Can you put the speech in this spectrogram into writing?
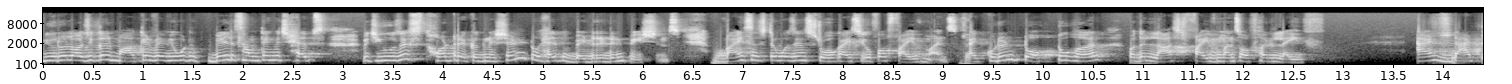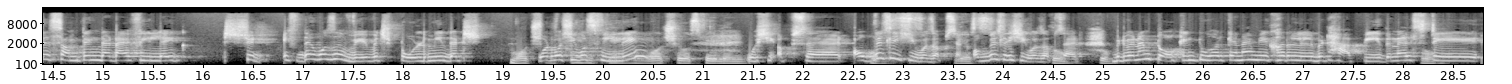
neurological market where we would build something which helps which uses thought recognition to help bedridden patients. My sister was in stroke icu for 5 months. I couldn't talk to her for the last 5 months of her life. And that is something that i feel like shit if there was a way which told me that sh- What, what was she was feeling? What she was feeling. was she upset? Obviously she was upset. Yes. obviously she was upset. True. but when i'm talking to her can i make her a little bit happy? Then i'll stay.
